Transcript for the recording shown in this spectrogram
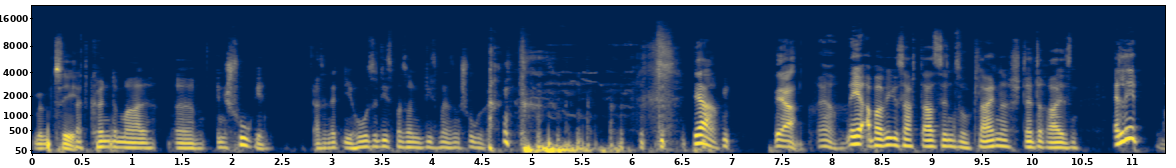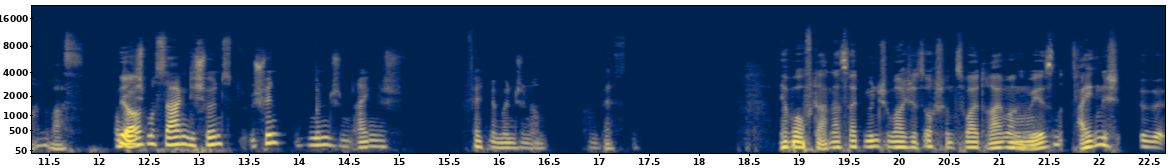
Mit dem C. Das könnte mal ähm, in Schuh gehen. Also nicht in die Hose diesmal, sondern diesmal ist in den Schuh gegangen. ja, Ja. ja. Nee, aber wie gesagt, da sind so kleine Städtereisen. Erlebt man was. Und Ja. ich muss sagen, die schönste, ich finde München eigentlich, gefällt mir München am, am besten. Ja, aber auf der anderen Seite, München war ich jetzt auch schon zwei, dreimal Mhm. gewesen. Eigentlich, äh,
